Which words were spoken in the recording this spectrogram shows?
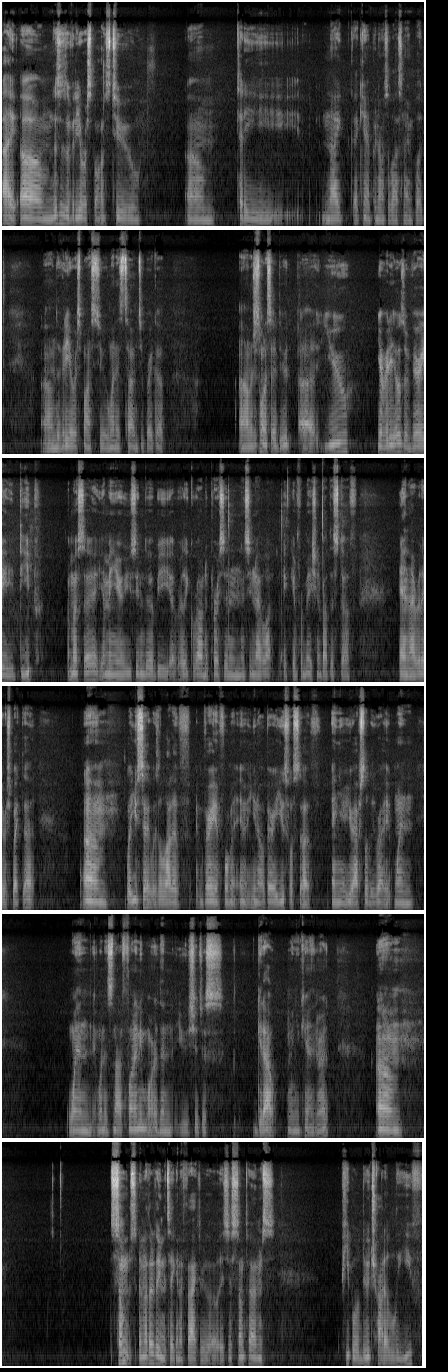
Hi, um, this is a video response to um, Teddie Nike. I can't pronounce the last name, but um, the video response to when it's time to break up. Um, I just want to say, dude, uh, you, your videos are very deep. I must say. I mean, you you seem to be a really grounded person, and you seem to have a lot like information about this stuff, and I really respect that. Um, what you said was a lot of very informative, you know, very useful stuff, and you're, you're absolutely right. When when when it's not fun anymore, then you should just get out when you can, right? Um, some another thing to take into factor though is just sometimes people do try to leave,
